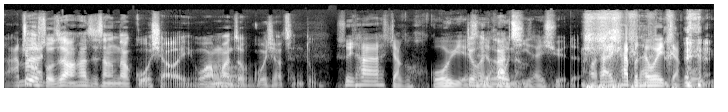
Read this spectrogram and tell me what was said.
阿妈，据我所知，好像她只上到国小而已，我阿妈哦。走国小程度。所以他讲国语也就是很烂啊。后期才学的。哦，他他不太会讲国语，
